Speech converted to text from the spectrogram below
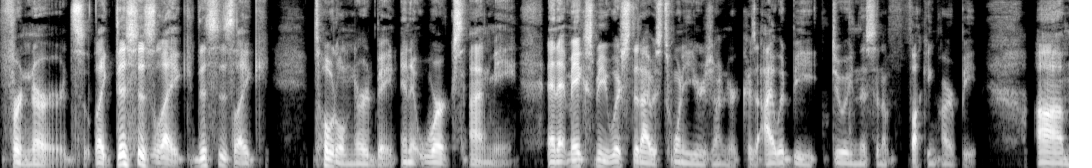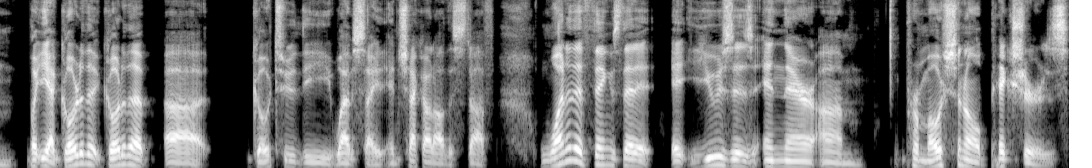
for nerds. Like this is like this is like total nerd bait and it works on me. And it makes me wish that I was 20 years younger cuz I would be doing this in a fucking heartbeat. Um but yeah, go to the go to the uh go to the website and check out all the stuff. One of the things that it it uses in their um promotional pictures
